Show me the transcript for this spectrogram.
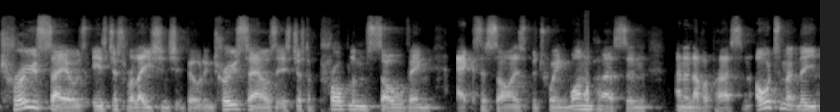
true sales is just relationship building. True sales is just a problem solving exercise between one person and another person. Ultimately,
